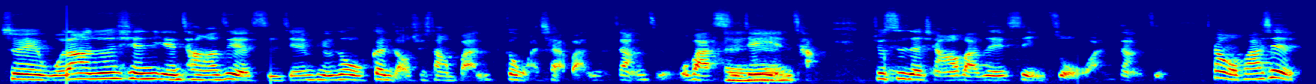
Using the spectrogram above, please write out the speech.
所以我当然就是先延长了自己的时间，比如说我更早去上班，更晚下班了这样子，我把时间延长，嗯、就试着想要把这些事情做完这样子。但我发现。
